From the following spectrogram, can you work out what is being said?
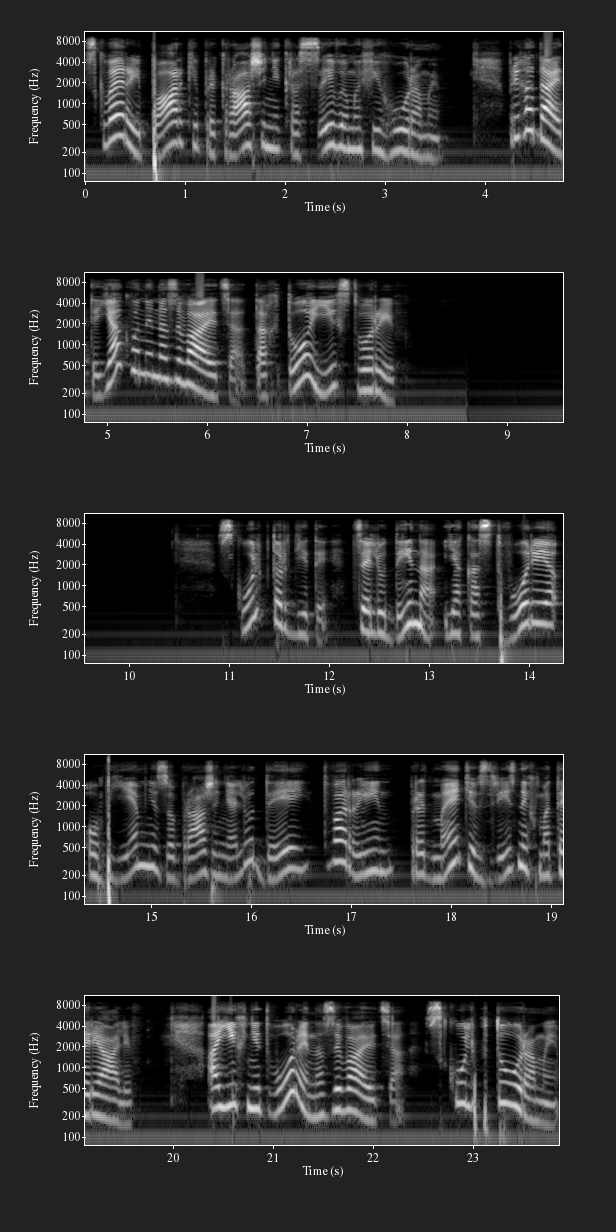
сквери і парки прикрашені красивими фігурами. Пригадайте, як вони називаються та хто їх створив. Скульптор, діти, це людина, яка створює об'ємні зображення людей, тварин, предметів з різних матеріалів. А їхні твори називаються скульптурами.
